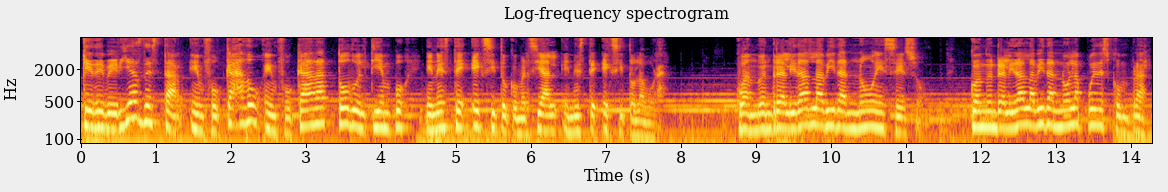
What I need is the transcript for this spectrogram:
que deberías de estar enfocado, enfocada todo el tiempo en este éxito comercial, en este éxito laboral. Cuando en realidad la vida no es eso. Cuando en realidad la vida no la puedes comprar.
